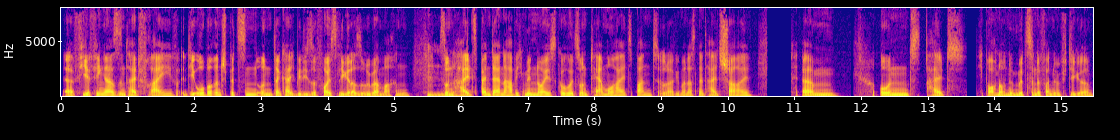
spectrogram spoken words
äh, vier Finger sind halt frei, die oberen Spitzen, und dann kann ich mir diese Fäustlinge da so rüber machen. Mhm. So ein Halsbandana habe ich mir ein neues geholt, so ein Thermohalsband oder wie man das nennt, Halsschal. Ähm, und halt, ich brauche noch eine Mütze, eine vernünftige.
